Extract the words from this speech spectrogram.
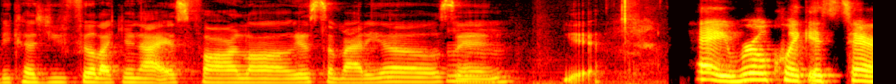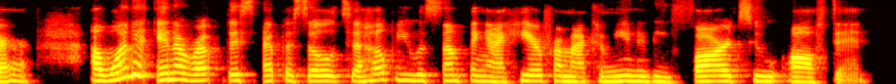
because you feel like you're not as far along as somebody else and mm. yeah Hey, real quick, it's Tara. I want to interrupt this episode to help you with something I hear from my community far too often.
